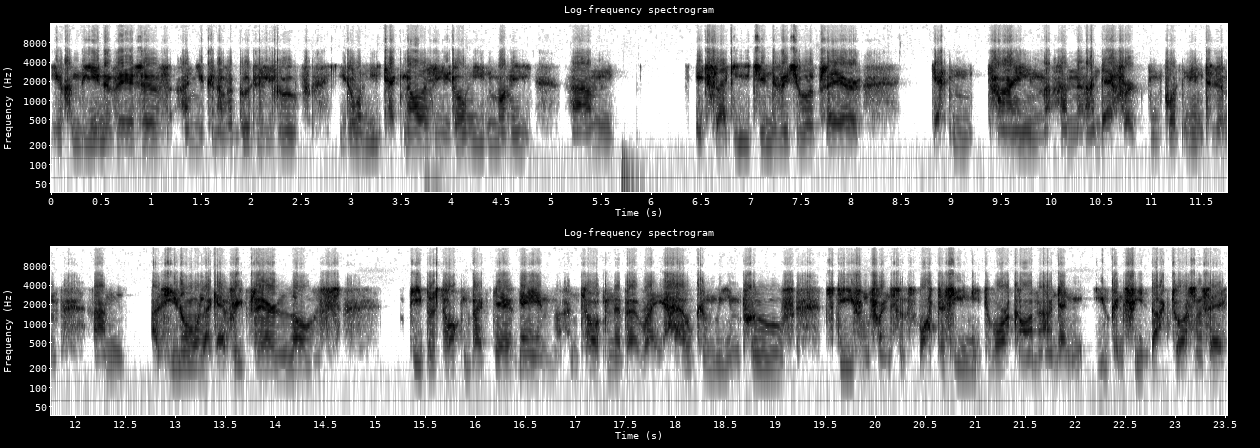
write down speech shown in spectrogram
you can be innovative and you can have a good group. You don't need technology, you don't need money. Um, it's like each individual player getting time and, and effort being put into them. And as you know, like every player loves people talking about their game and talking about right how can we improve Stephen for instance what does he need to work on? And then you can feed back to us and say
